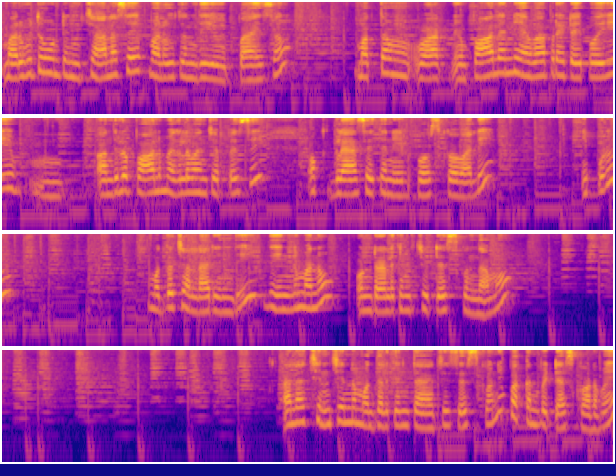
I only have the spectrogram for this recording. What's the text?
మరుగుతూ ఉంటుంది. చాలాసేపు మరుగుతుంది పాయసం. మొత్తం వా పాలన్నీ ఎవాపరేట్ అయిపోయి అందులో పాలు మిగలవని చెప్పేసి ఒక గ్లాస్ అయితే నీళ్ళు పోసుకోవాలి. ఇప్పుడు ముద్ద చల్లారింది. దీన్ని మనం ఉండ్రాల కింద చుట్టేసుకుందాము. అలా చిన్న చిన్న ముద్దల కింద తయారు చేసేసుకొని పక్కన పెట్టేసుకోవడమే.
